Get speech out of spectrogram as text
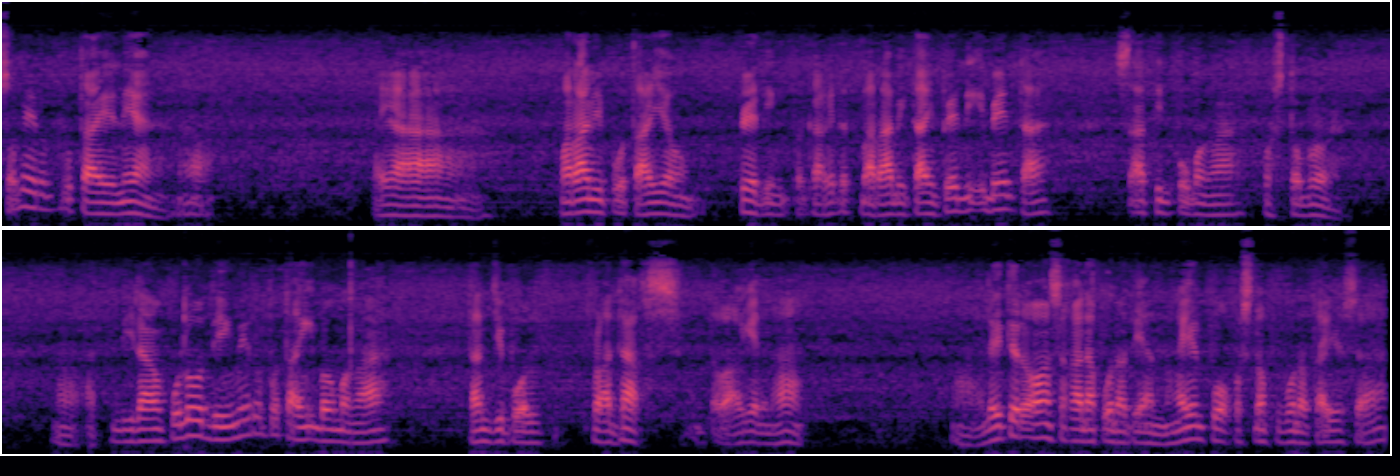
So, meron po tayo niyan. Ano? Kaya, marami po tayong pwedeng pagkakita at marami tayong pwedeng ibenta sa ating po mga customer. No, at hindi lang po loading, meron po tayong ibang mga tangible products. Ang tawagin, ha? Ah, later on, saka na po natin yan. Ngayon, focus na po muna tayo sa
